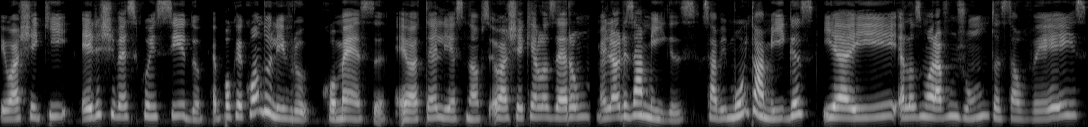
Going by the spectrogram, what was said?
Eu achei que eles tivessem conhecido. É porque quando o livro começa, eu até li a sinopse, eu achei que elas eram melhores amigas, sabe? Muito amigas, e aí elas moravam juntas, talvez.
